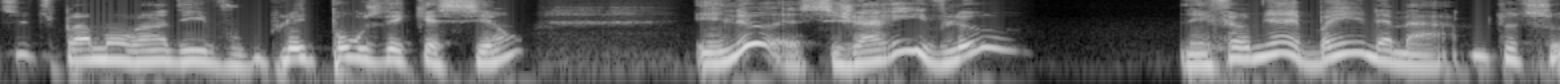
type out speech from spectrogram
Tu sais, tu prends mon rendez-vous. Puis là, il te pose des questions. Et là, si j'arrive là, l'infirmière est bien aimable, tout ça.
